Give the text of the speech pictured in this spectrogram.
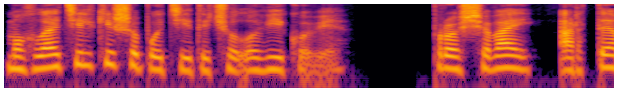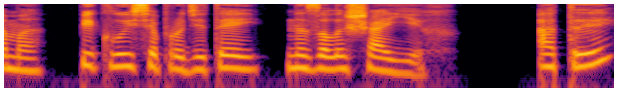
могла тільки шепотіти чоловікові. Прощавай, Артеме, піклуйся про дітей, не залишай їх. А ти?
